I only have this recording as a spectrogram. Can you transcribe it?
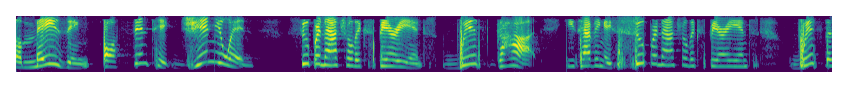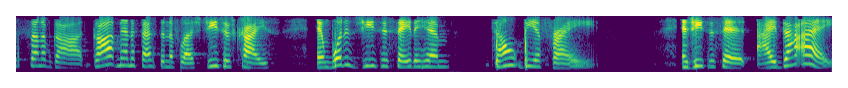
amazing, authentic, genuine supernatural experience with God. He's having a supernatural experience with the Son of God, God manifest in the flesh, Jesus Christ. And what does Jesus say to him? Don't be afraid. And Jesus said, I died,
